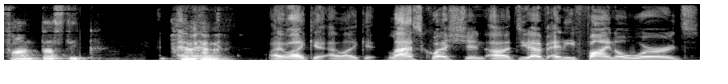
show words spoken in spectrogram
fantastic. And then- I like it. I like it. Last question. Uh, do you have any final words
